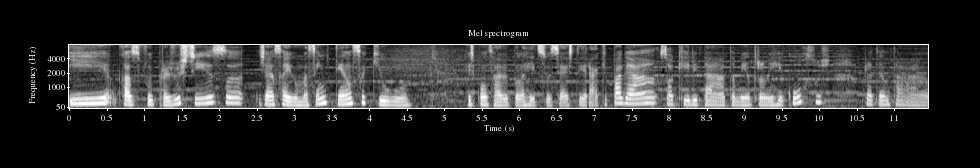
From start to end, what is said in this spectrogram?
E o caso foi para a justiça, já saiu uma sentença que o responsável pelas redes sociais terá que pagar, só que ele está também entrando em recursos para tentar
